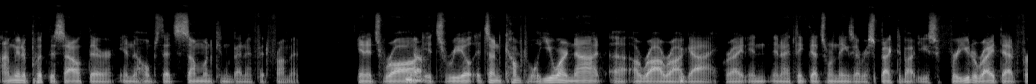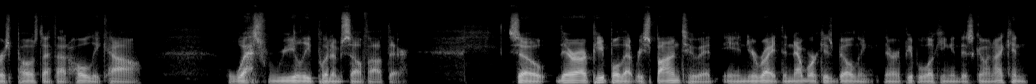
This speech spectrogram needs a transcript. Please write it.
I'm going to put this out there in the hopes that someone can benefit from it and it's raw, no. it's real, it's uncomfortable. You are not a, a rah rah mm. guy, right? And and I think that's one of the things I respect about you. So for you to write that first post, I thought, holy cow, Wes really put himself out there. So there are people that respond to it, and you're right. The network is building. There are people looking at this going, I can.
